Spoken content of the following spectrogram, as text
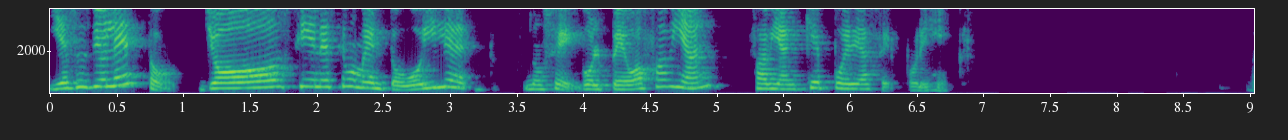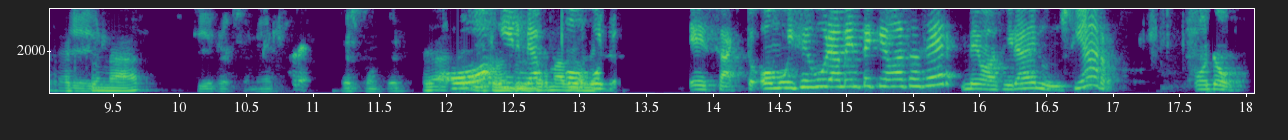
Y eso es violento. Yo si en este momento voy y le, no sé, golpeo a Fabián, Fabián, ¿qué puede hacer, por ejemplo? Reaccionar. sí, reaccionar. Responder. O irme a... exacto. O muy seguramente, ¿qué vas a hacer? Me vas a ir a denunciar, ¿o no?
